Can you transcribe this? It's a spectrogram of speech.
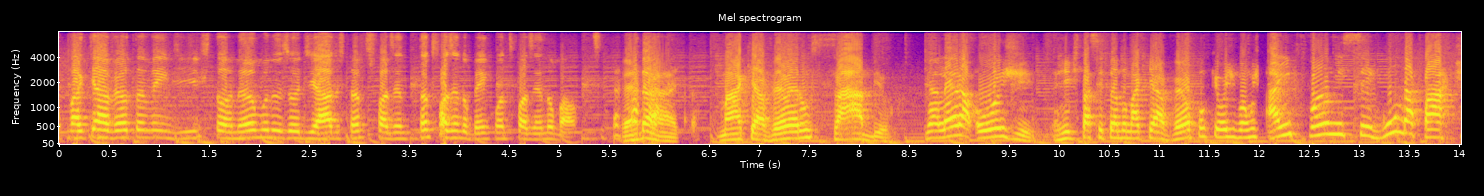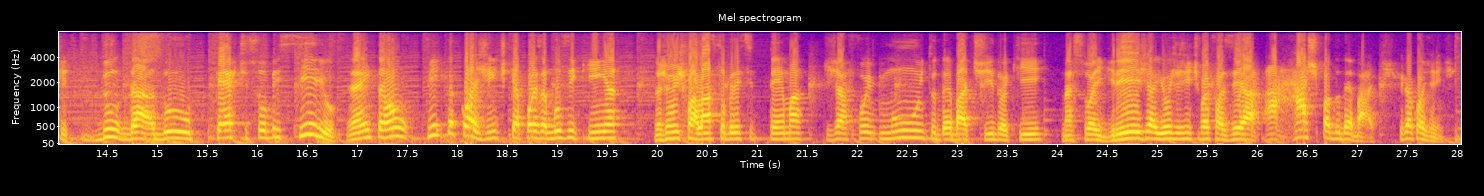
Maquiavel também diz: tornamos-nos odiados, tanto fazendo, tanto fazendo bem quanto fazendo mal. Verdade. Maquiavel era um sábio. Galera, hoje a gente está citando Maquiavel porque hoje vamos à infame segunda parte do, da, do cast sobre Sírio, né? Então fica com a gente que após a musiquinha nós vamos falar sobre esse tema que já foi muito debatido aqui na sua igreja e hoje a gente vai fazer a, a raspa do debate. Fica com a gente.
